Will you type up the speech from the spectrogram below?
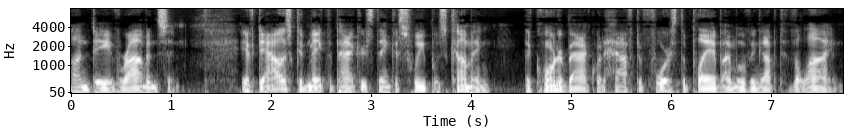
on Dave Robinson. If Dallas could make the Packers think a sweep was coming, the cornerback would have to force the play by moving up to the line.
